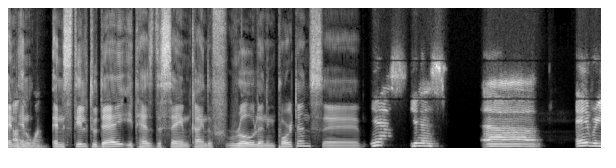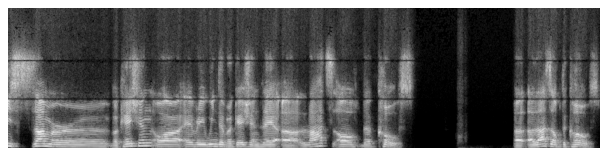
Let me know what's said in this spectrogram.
and as a one. and still today it has the same kind of role and importance uh, Yes, yes. Uh, every summer vacation or every winter vacation, there are lots of the course. Uh, uh, lots of the course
